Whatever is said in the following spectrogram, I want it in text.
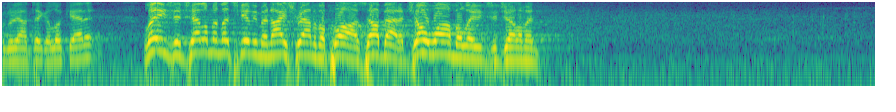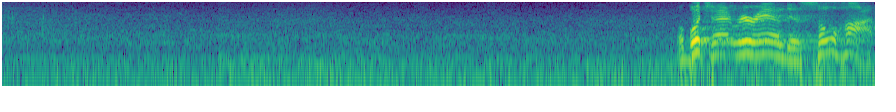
We'll go down and take a look at it. Ladies and gentlemen, let's give him a nice round of applause. How about it? Joe Womble, ladies and gentlemen. Well, Butch, that rear end is so hot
